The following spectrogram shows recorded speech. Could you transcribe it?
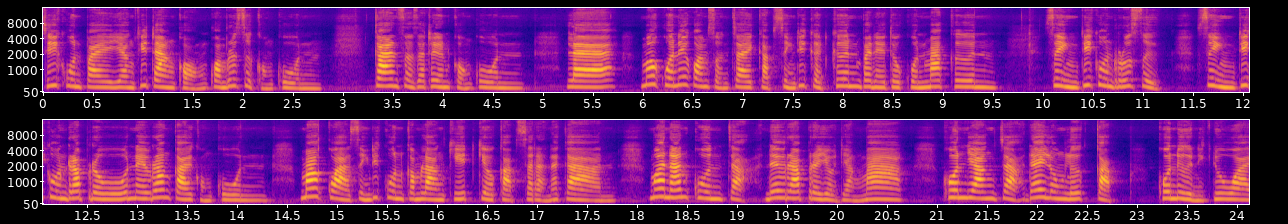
ชี้คุณไปยังทิศทางของความรู้สึกของคุณ การสั่นสะเทือนของคุณ และเมื่อคุณให้ความสนใจกับสิ่งที่เกิดขึ้นภายในตัวคุณมากขึ้น สิ่งที่คุณรู้สึก สิ่งที่คุณรับรู้ในร่างกายของคุณ มากกว่าสิ่งที่คุณกำลังคิดเกี่ยวกับสถานการณ์ เมื่อนั้นคุณจะได้รับประโยชน์อย่างมาก คุณยังจะได้ลงลึกกับคนอื่นอีกด้วย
